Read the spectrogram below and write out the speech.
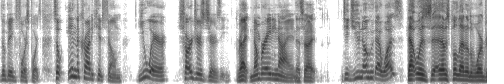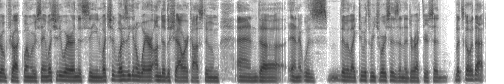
the big four sports. So in the Karate Kid film, you wear Chargers jersey, right. number eighty nine. That's right. Did you know who that was? That was that was pulled out of the wardrobe truck when we were saying what should he wear in this scene? What should what is he going to wear under the shower costume? And uh, and it was there were like two or three choices, and the director said, "Let's go with that."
